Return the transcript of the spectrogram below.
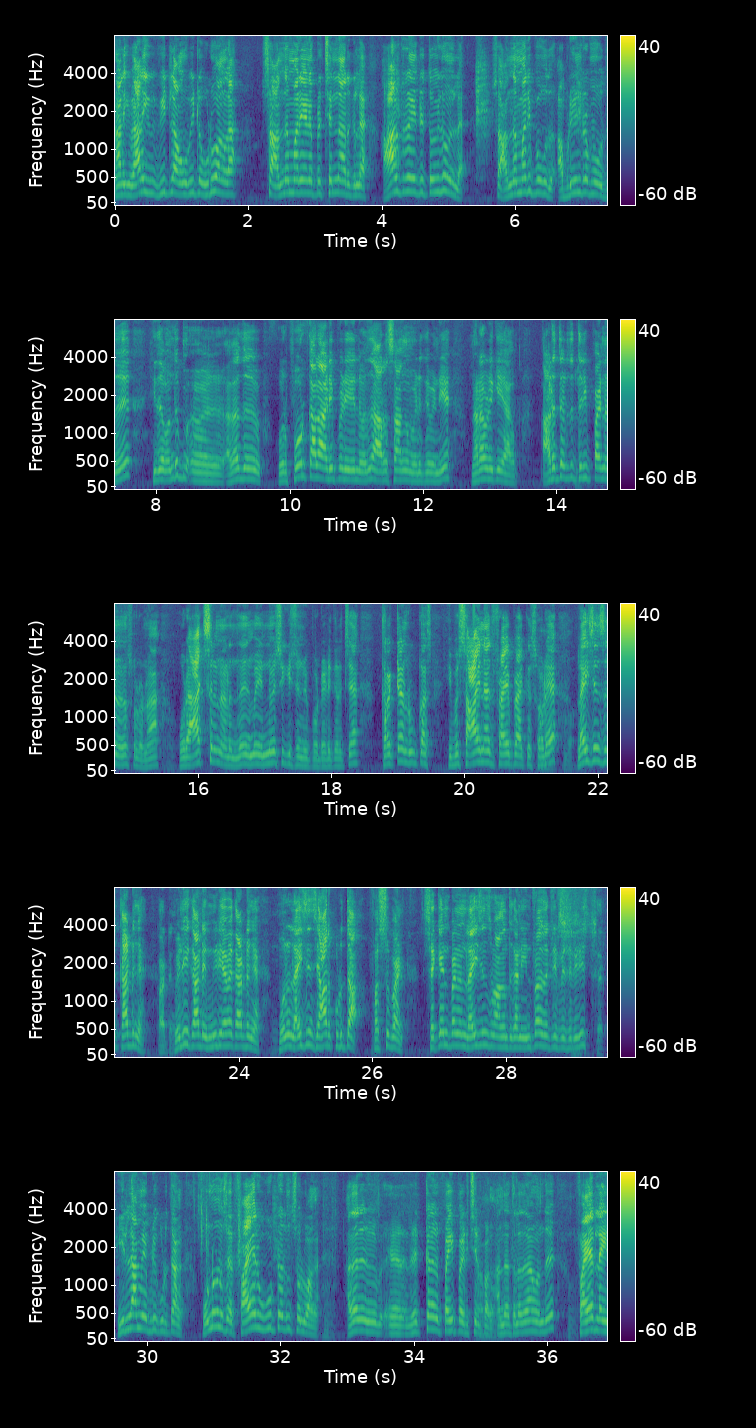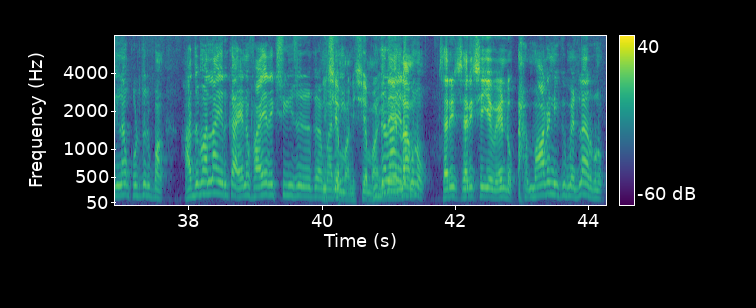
நாளைக்கு வேலைக்கு வீட்டில் அவங்க வீட்டில் விடுவாங்களா? ஸோ அந்த மாதிரியான பிரச்சனைலாம் இருக்குல்ல. ஆல்டர்னேட்டிவ் தொழிலும் இல்லை. ஸோ அந்த மாதிரி போகுது. அப்படின்ற போது இதை வந்து அதாவது ஒரு போர்க்கால அடிப்படையில் வந்து அரசாங்கம் எடுக்க வேண்டிய நடவடிக்கை ஆகும் அடுத்தடுத்து த்ரீ பாயிண்ட் என்ன சொல்கிறேன்னா ஒரு ஆக்சிடென்ட் நடந்து இந்த மாதிரி இன்வெஸ்டிகேஷன் ரிப்போர்ட் எடுக்கிறச்ச கரெக்டான ரூட் காஸ் இப்போ சாய்நாத் ஃப்ரை பேக்கர்ஸோட லைசன்ஸ் காட்டுங்க. காட்டுங்க. வெளியே காட்டுங்க மீடியாவே காட்டுங்க. முதல்ல லைசன்ஸ் யார் கொடுத்தா? First point second point licence வாங்குறதுக்கான இன்ஃப்ராஸ்ட்ரக்சர் ஃபெசிலிட்டிஸ் இல்லாமல் எப்படி கொடுத்தாங்க? ஒன்று சார் ஃபயர் ஊட்டர்னு சொல்லுவாங்க. அதாவது ரெட் கலர் பைப் அடிச்சிருப்பாங்க. அந்த இடத்துல தான் வந்து ஃபயர் லைன்லாம் கொடுத்துருப்பாங்க. அது மாதிரிலாம் இருக்கா? ஏன்னா ஃபயர் எக்ஸ்டிங்யூஷர் இருக்கிற நிச்சயமா மாதிரி நிச்சயமா இதெல்லாம் இதெல்லாம் இருக்கணும். சரி சரி செய்ய வேண்டும். மாடர்ன் எக்யூப்மெண்ட்லாம் இருக்கணும்.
